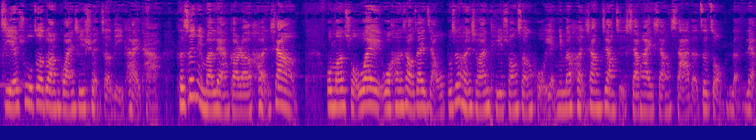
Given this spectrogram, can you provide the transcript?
结束这段关系，选择离开他。可是你们两个人很像我们所谓，我很少在讲，我不是很喜欢提双生火焰。你们很像这样子相爱相杀的这种能量，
